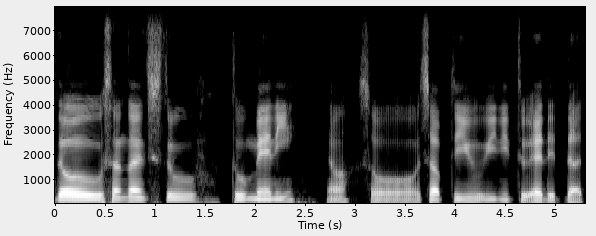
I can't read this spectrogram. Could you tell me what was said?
Though sometimes too too many, you know, so it's up to you. You need to edit that.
